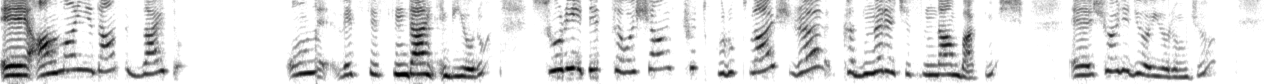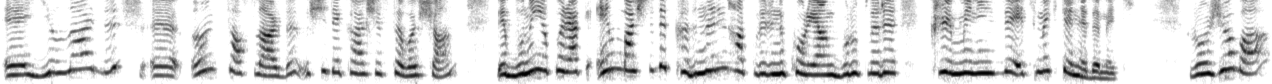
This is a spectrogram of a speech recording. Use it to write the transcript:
E, Almanya'dan Zeit onun web sitesinden bir yorum. Suriye'de savaşan Kürt gruplara kadınlar açısından bakmış. E, şöyle diyor yorumcu. E, yıllardır e, ön saflarda IŞİD'e karşı savaşan ve bunu yaparak en başta da kadınların haklarını koruyan grupları kriminalize etmek de ne demek? Rojava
